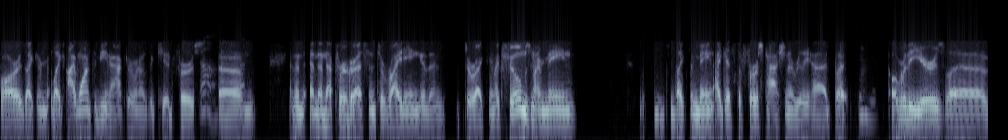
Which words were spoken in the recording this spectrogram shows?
far as I can, like, I wanted to be an actor when I was a kid first, Oh, um, and then and then that progressed into writing and then directing. Like, film's my main, like the main, I guess, the first passion I really had. But Mhm. over the years, uh,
